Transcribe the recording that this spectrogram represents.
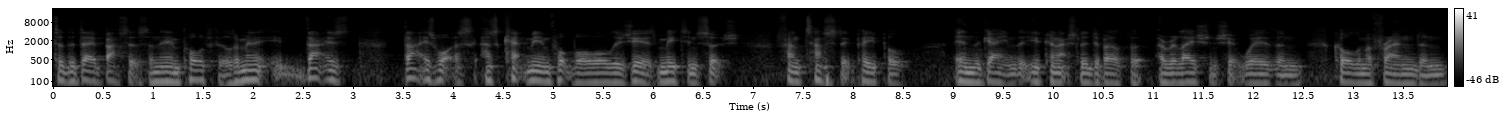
to the Dave Bassett's and the Ian Porterfields, I mean, it, that is that is what has, has kept me in football all these years, meeting such fantastic people in the game that you can actually develop a, a relationship with and call them a friend. And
